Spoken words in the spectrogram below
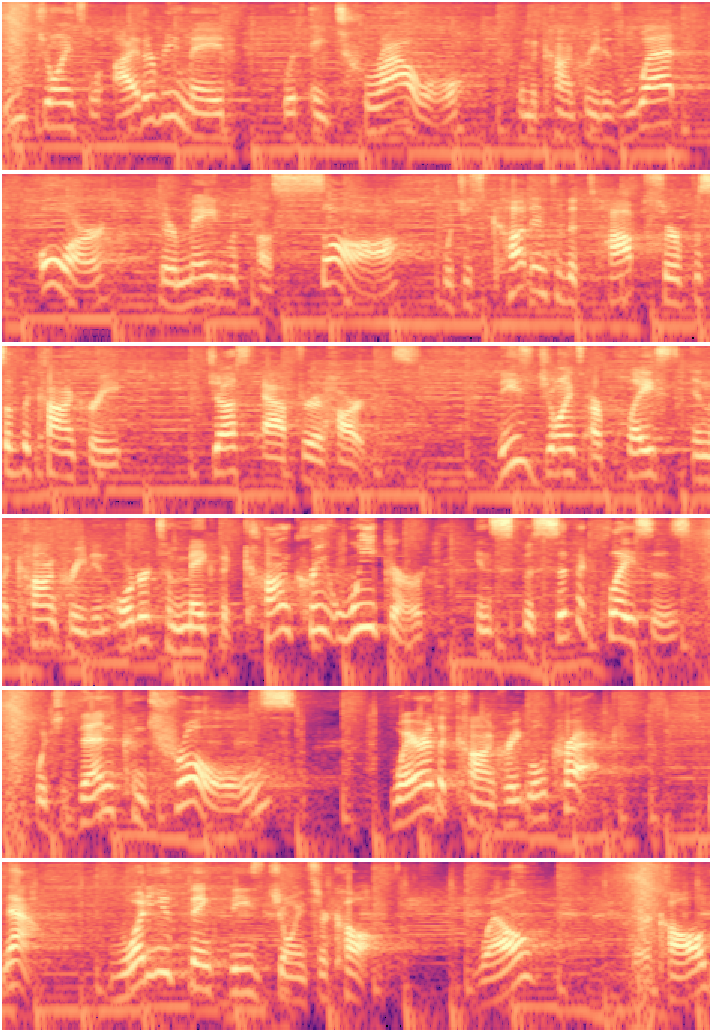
These joints will either be made with a trowel when the concrete is wet, or they're made with a saw, which is cut into the top surface of the concrete just after it hardens. These joints are placed in the concrete in order to make the concrete weaker in specific places, which then controls where the concrete will crack. Now, what do you think these joints are called? Well, they're called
